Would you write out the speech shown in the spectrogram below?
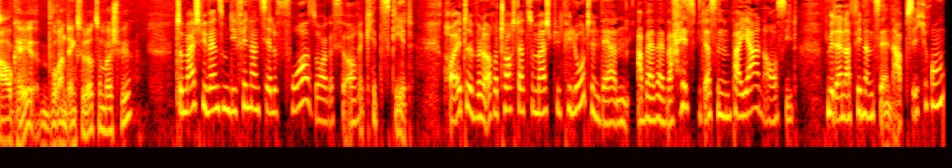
Ah, okay. Woran denkst du da zum Beispiel? Zum Beispiel, wenn es um die finanzielle Vorsorge für eure Kids geht. Heute will eure Tochter zum Beispiel Pilotin werden, aber wer weiß, wie das in ein paar Jahren aussieht. Mit einer finanziellen Absicherung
